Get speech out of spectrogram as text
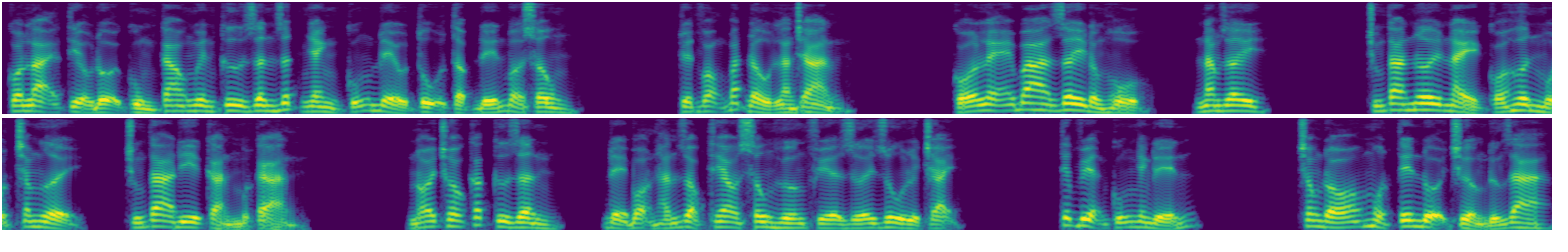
Còn lại tiểu đội cùng cao nguyên cư dân rất nhanh cũng đều tụ tập đến bờ sông. Tuyệt vọng bắt đầu lan tràn. Có lẽ ba giây đồng hồ, năm giây. Chúng ta nơi này có hơn một trăm người, chúng ta đi cản một cản nói cho các cư dân, để bọn hắn dọc theo sông hướng phía dưới du lịch chạy. Tiếp viện cũng nhanh đến. Trong đó một tên đội trưởng đứng ra.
